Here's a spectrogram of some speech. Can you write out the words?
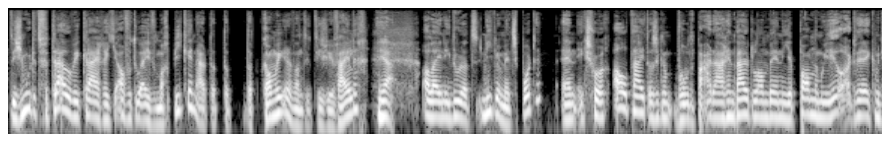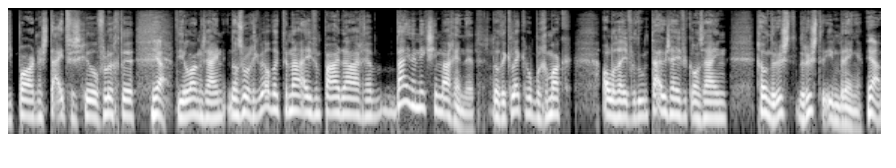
Dus je moet het vertrouwen weer krijgen dat je af en toe even mag pieken. Nou, dat, dat, dat kan weer, want het is weer veilig. Ja. Alleen ik doe dat niet meer met sporten. En ik zorg altijd, als ik een, bijvoorbeeld een paar dagen in het buitenland ben, in Japan, dan moet je heel hard werken met die partners, tijdverschil, vluchten Ja. die lang zijn. Dan zorg ik wel dat ik daarna even een paar dagen bijna niks in mijn agenda heb. Dat ik lekker op mijn gemak alles even doen, thuis even kan zijn. Gewoon de rust, de rust erin brengen. Ja.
